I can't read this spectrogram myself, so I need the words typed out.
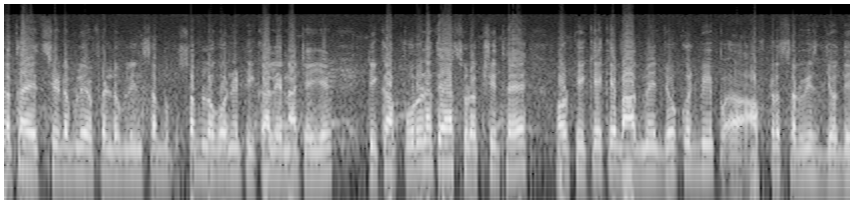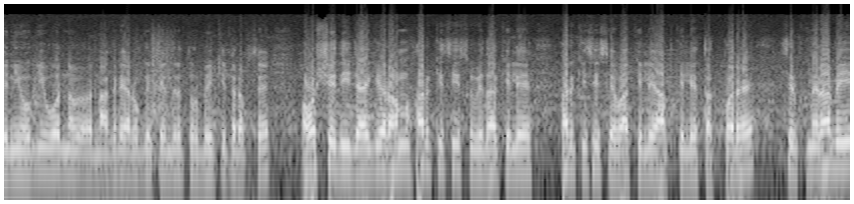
तथा H C W F L W इन सब सब लोगों ने टीका लेना चाहिए। टीका पूर्णतया सुरक्षित है और टीके के बाद में जो कुछ भी आफ्टर सर्विस जो देनी होगी, वो नागरिक आरोग्य केंद्र तुर्बे की तरफ़ से अवश्य दी जाएगी और हम हर किसी सुविधा के लिए, हर किसी सेवा के लिए आपके लिए तत्पर है। सिर्फ़ मेरा भी,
